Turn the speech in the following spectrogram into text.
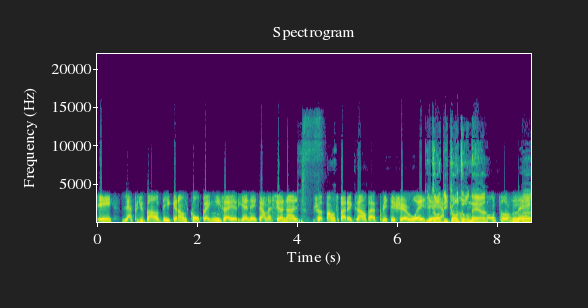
et la plupart des grandes compagnies aériennes internationales, je pense par exemple à British Airways, ils, contournaient, hein? contournaient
